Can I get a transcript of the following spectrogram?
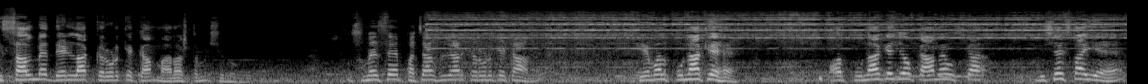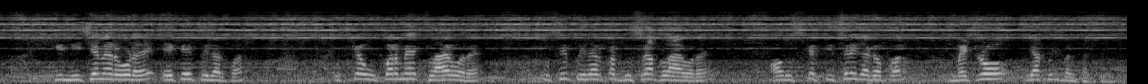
इस साल में डेढ़ लाख करोड़ के काम महाराष्ट्र में शुरू होंगे उसमें से पचास हज़ार करोड़ के काम केवल पुणे के हैं। और पुणे के जो काम है उसका विशेषता ये है कि नीचे में रोड है एक ही पिलर पर। उसके ऊपर में फ्लाईओवर है। उसी पिलर पर दूसरा फ्लाईओवर है और उसके तीसरे जगह पर मेट्रो या कुछ बन सकती है।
